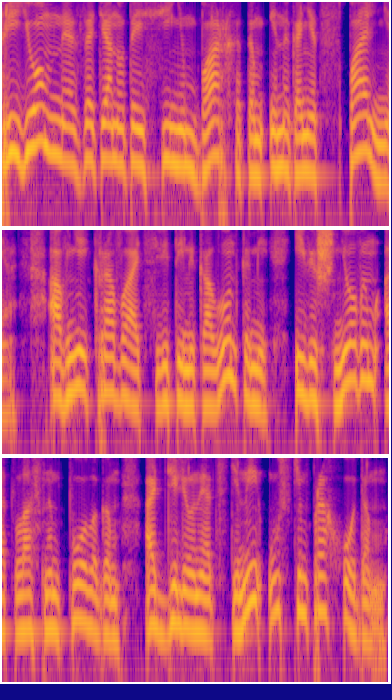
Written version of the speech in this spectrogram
приемная, затянутая синим бархатом и, наконец, спальня, а в ней кровать с витыми колонками и вишневым атласным пологом, отделенный от стены узким проходом,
